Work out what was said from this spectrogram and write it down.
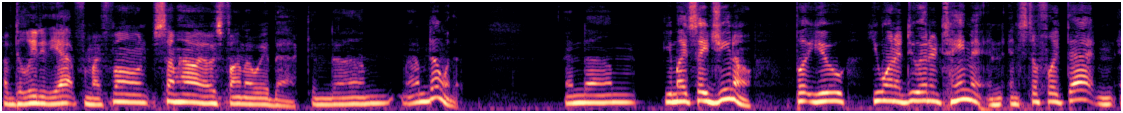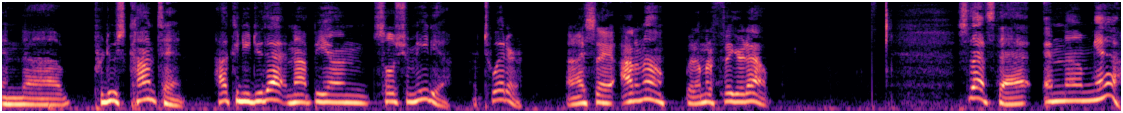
I've deleted the app from my phone. Somehow I always find my way back and um I'm done with it. And um you might say Geno, but you you want to do entertainment and, and stuff like that and and uh, produce content. How can you do that and not be on social media or Twitter? And I say, I don't know, but I'm gonna figure it out. So that's that. And um, yeah,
